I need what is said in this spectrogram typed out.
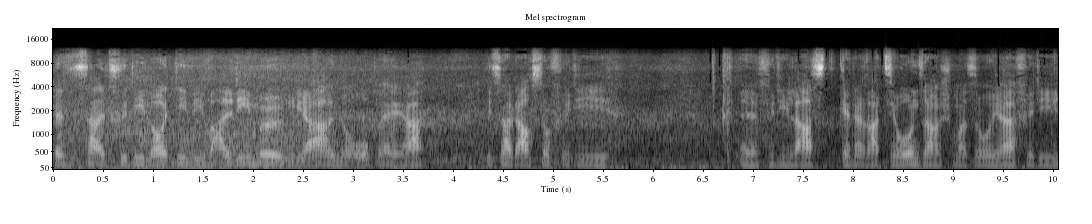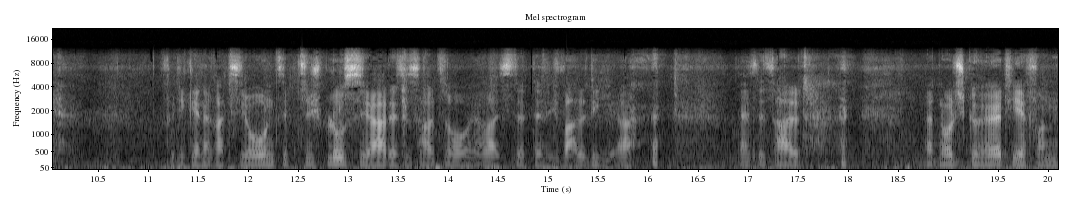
Das ist halt für die Leute, die Vivaldi mögen, ja, eine Oper, ja. Ist halt auch so für die, äh, für die Last Generation, sag ich mal so, ja, für die, für die Generation 70 plus, ja, das ist halt so, ja, weißt du, der Vivaldi, ja. Das ist halt, hat neulich gehört hier von,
